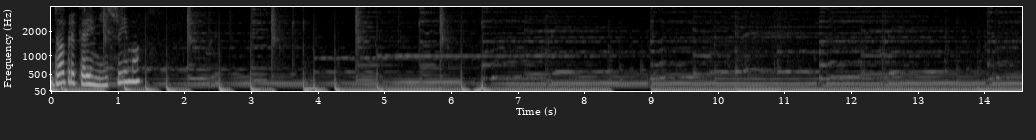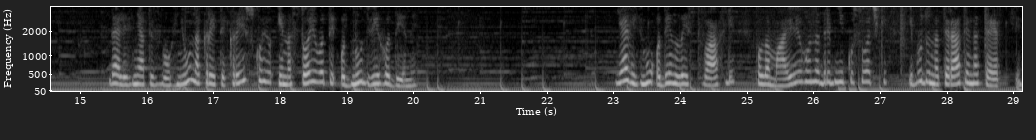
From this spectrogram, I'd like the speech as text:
Добре перемішуємо. Далі зняти з вогню, накрити кришкою і настоювати 1-2 години. Я візьму один лист вафлі, поламаю його на дрібні кусочки і буду натирати на терці.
